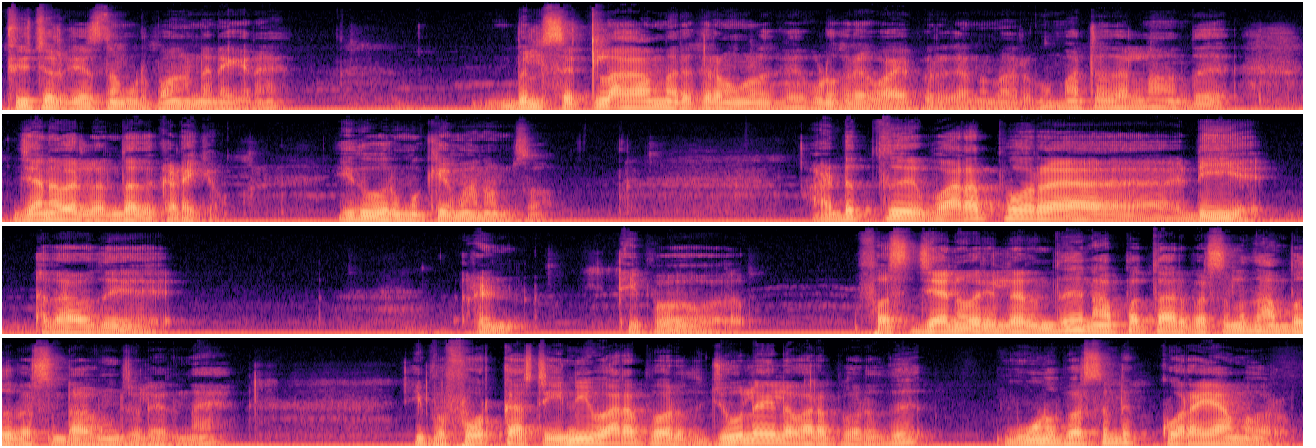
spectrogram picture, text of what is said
ஃப்யூச்சர் கேஸ் தான் கொடுப்பாங்கன்னு நினைக்கிறேன். பில் செட்டில் ஆகாமல் இருக்கிறவங்களுக்கு கொடுக்குற வாய்ப்பு இருக்குது அந்த மாதிரி இருக்கும். மற்றதெல்லாம் வந்து ஜனவரிலேருந்து அது கிடைக்கும். இது ஒரு முக்கியமான அம்சம். அடுத்து வரப்போகிற டிஏ அதாவது ரெண் இப்போது ஃபஸ்ட் ஜனவரியிலேருந்து நாற்பத்தாறு பர்சன்ட்லேருந்து ஐம்பது பர்சன்ட் ஆகும்னு சொல்லியிருந்தேன். இப்போ ஃபோர்காஸ்ட் இனி வரப்போகிறது ஜூலையில் வரப்போகிறது மூணு பர்சன்ட் குறையாமல் வரும்.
